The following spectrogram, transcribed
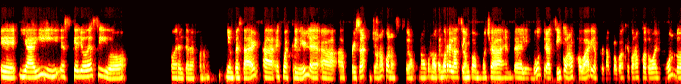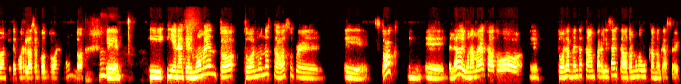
Eh, y ahí es que yo decido coger el teléfono y empezar a, escribirle a, a, personas. Yo no conozco, no, no, tengo relación con mucha gente de la industria, sí conozco varias, pero tampoco es que conozco a todo el mundo, ni tengo relación con todo el mundo. Eh, y, y, en aquel momento todo el mundo estaba súper eh, stock, eh, ¿verdad? De alguna manera estaba todo, todas las ventas estaban paralizadas, estaba todo el mundo buscando qué hacer.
